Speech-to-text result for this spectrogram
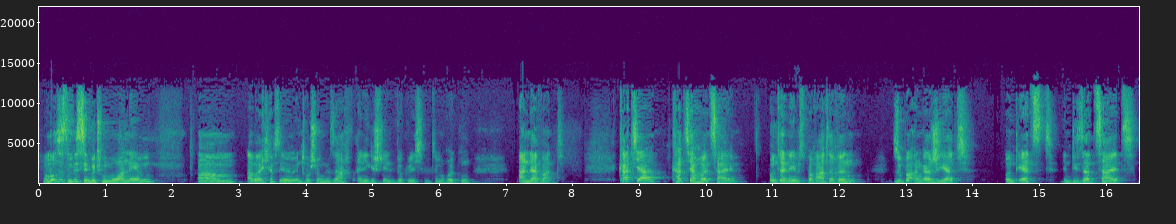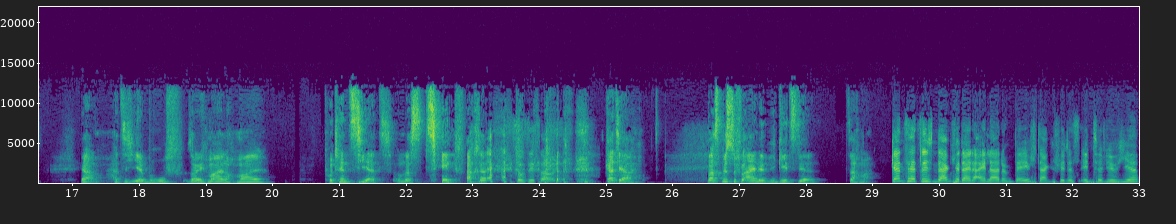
Man muss es ein bisschen mit Humor nehmen, ähm, aber ich habe es eben im Intro schon gesagt, einige stehen wirklich mit dem Rücken an der Wand. Katja, Katja Holzhey, Unternehmensberaterin, super engagiert und jetzt in dieser Zeit, ja, hat sich ihr Beruf, sage ich mal, nochmal potenziert um das Zehnfache. so sieht's aus. Katja, was bist du für eine? Wie geht's dir? Sag mal. Ganz herzlichen Dank für deine Einladung, Dave. Danke für das Interview hier.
